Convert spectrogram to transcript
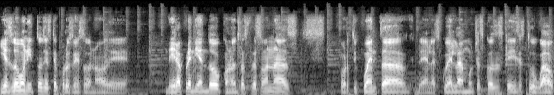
Y es lo bonito de este proceso, ¿no? De, de ir aprendiendo con otras personas, por tu cuenta, en la escuela, muchas cosas que dices tú, wow,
